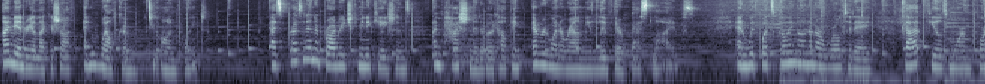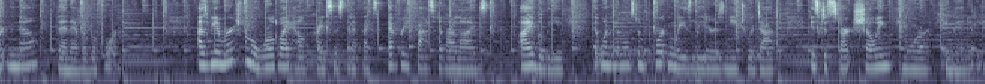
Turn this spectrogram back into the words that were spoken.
I'm Andrea Lekashoff, and welcome to On Point. As president of Broadreach Communications, I'm passionate about helping everyone around me live their best lives. And with what's going on in our world today, that feels more important now than ever before. As we emerge from a worldwide health crisis that affects every facet of our lives, I believe that one of the most important ways leaders need to adapt is to start showing more humanity.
